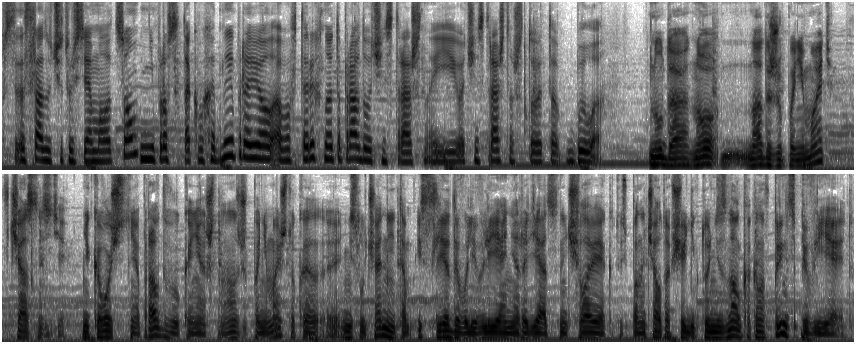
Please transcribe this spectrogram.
сразу чувствуешь себя молодцом, не просто так выходные провел, а во-вторых, ну это правда очень страшно, и очень страшно, что это было. Ну да, но надо же понимать, в частности, никого сейчас не оправдываю, конечно, надо же понимать, что э, не случайно они там исследовали влияние радиации на человека. То есть поначалу вообще никто не знал, как она в принципе влияет.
